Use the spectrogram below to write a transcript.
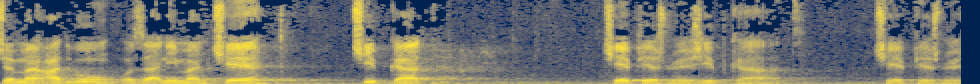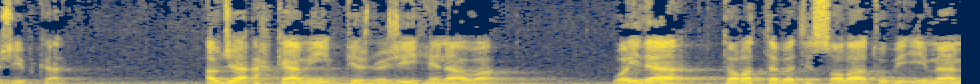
جەماعەت بوو وەزانیمان چێ چی بکات چێ پێشنوێژی بکات چێ پێشنوێژی بکات ئەوجا ئەحکامی پێشنوێژی هێناوە وإذا ترتبت الصلاة بإمام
